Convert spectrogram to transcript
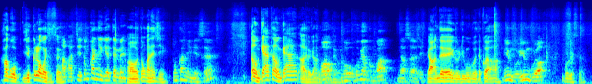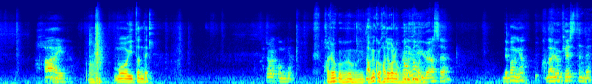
하고 이제 끌라고 했었어요. 다 봤지? 똥간 얘기했다며. 어, 똥간 해지. 똥간 얘기했어요? 똥간, 똥간. 아, 여기 안 돼. 어? 안 돼. 너 호비 형 건가? 내가 써야지. 야, 안 돼. 이거 리무브 내 거야. 이건 뭐 이건 뭐야? 모르겠어요. 하이. 어, 뭐 있던데? 가져갈 거 없냐? 가져갈 거 왜, 남의 걸 가져가려고 형 해. 형은 왜 왔어요? 내 방이야. 나 여기 게스트인데.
